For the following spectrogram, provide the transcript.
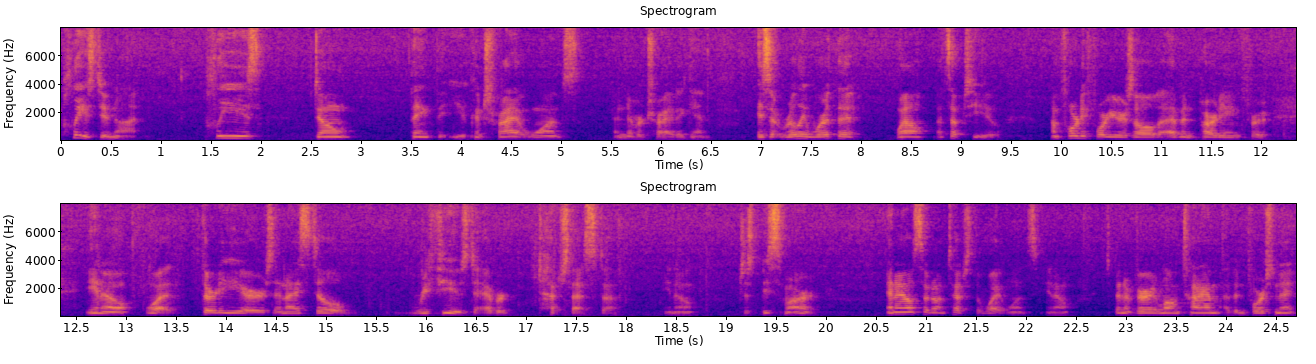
please do not. Please don't think that you can try it once and never try it again. Is it really worth it? Well, that's up to you. I'm 44 years old. I've been partying for, you know, what, 30 years, and I still refuse to ever touch that stuff. You know, just be smart. And I also don't touch the white ones. You know, it's been a very long time. I've been fortunate.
